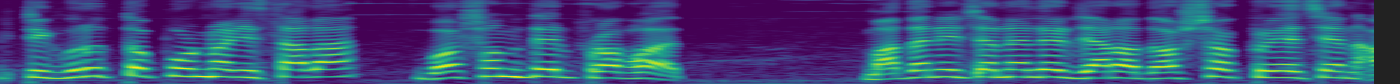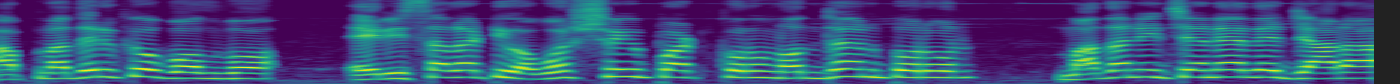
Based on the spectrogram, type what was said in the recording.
একটি গুরুত্বপূর্ণ রিসালা, বসন্তের প্রভাত। মাদানী চ্যানেলের যারা দর্শক রয়েছেন, আপনাদেরকেও বলব, এই রিসালাটি অবশ্যই পাঠ করুন, অধ্যয়ন করুন। মাদানী চ্যানেলে যারা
